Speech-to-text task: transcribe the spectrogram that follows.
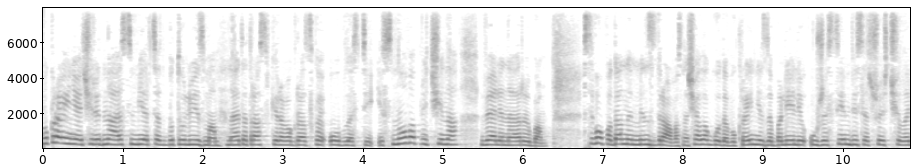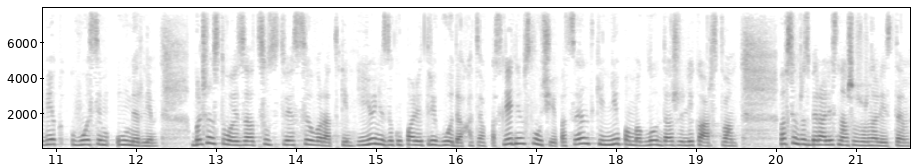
В Украине очередная смерть от ботулизма. На этот раз в Кировоградской области. И снова причина – вяленая рыба. Всего по данным Минздрава, с начала года в Украине заболели уже 76 человек, 8 умерли. Большинство из-за отсутствия сыворотки. Ее не закупали три года, хотя в последнем случае пациентке не помогло даже лекарство. Во всем разбирались наши журналисты.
